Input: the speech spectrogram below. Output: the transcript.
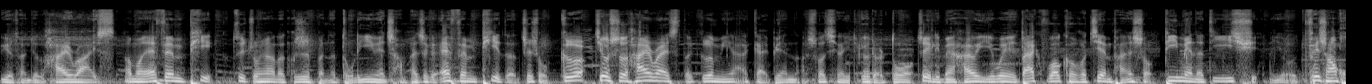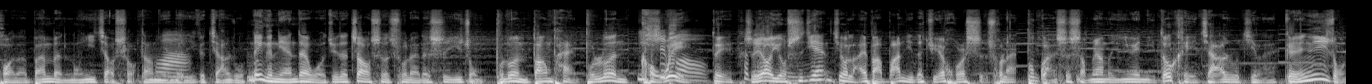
乐团，叫做 High Rise。那么 FMP 最重要的日本的独立音乐厂牌，这个 FMP 的这首歌就是 High Rise 的歌名来改编的，说起来有点多。这里面还有一位 back vocal 和键盘手，B 面的第一曲有非常火的版本龙一教授当年的一个加入。那个年代，我觉得照射出来的是一种不论帮派、不论口味对，只要有有时间就来吧，把你的绝活使出来，不管是什么样的音乐，你都可以加入进来，给人一种。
